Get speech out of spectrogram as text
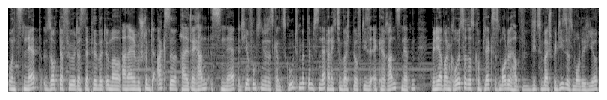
und Snap sorgt dafür, dass der Pivot immer an eine bestimmte Achse halt ran snappt. Hier funktioniert das ganz gut mit dem Snap. Kann ich zum Beispiel auf diese Ecke ran snappen. Wenn ihr aber ein größeres, komplexes Model habt, wie zum Beispiel dieses Model hier,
